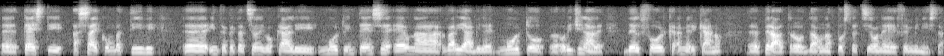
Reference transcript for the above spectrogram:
eh, testi assai combattivi, eh, interpretazioni vocali molto intense, è una variabile molto eh, originale del folk americano, eh, peraltro da una postazione femminista.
